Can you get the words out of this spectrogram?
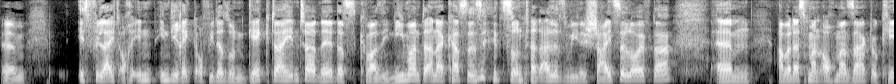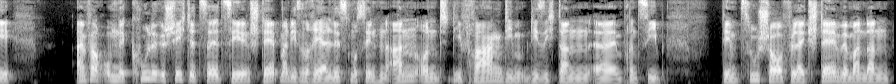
Ähm, ist vielleicht auch in, indirekt auch wieder so ein Gag dahinter, ne, dass quasi niemand an der Kasse sitzt und hat alles wie eine Scheiße läuft da. Ähm, aber dass man auch mal sagt, okay, einfach um eine coole Geschichte zu erzählen, stellt man diesen Realismus hinten an und die Fragen, die, die sich dann äh, im Prinzip dem Zuschauer vielleicht stellen, wenn man dann,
